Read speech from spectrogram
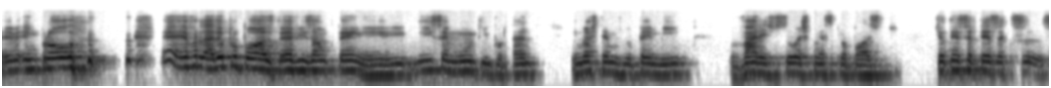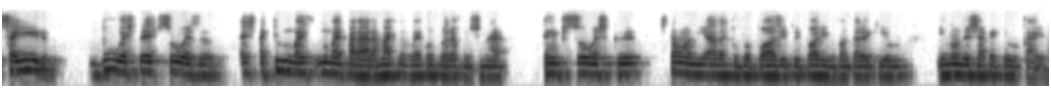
em prol. é, é, verdade, é o propósito, é a visão que tem, e, e, isso é muito importante. E nós temos no PMI várias pessoas com esse propósito, que eu tenho certeza que se sair duas, três pessoas, aquilo não vai, não vai parar, a máquina vai continuar a funcionar. Tem pessoas que estão alinhadas com o propósito e podem levantar aquilo e não deixar que aquilo caia.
